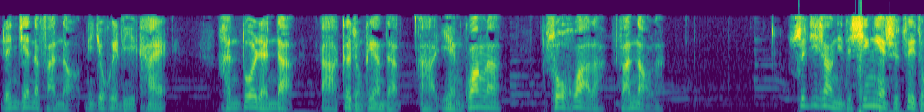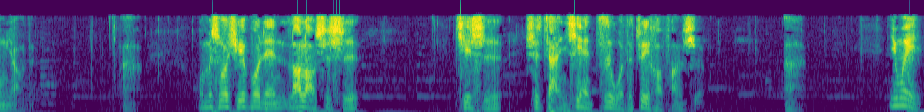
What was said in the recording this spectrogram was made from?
人间的烦恼，你就会离开很多人的啊各种各样的啊眼光了，说话了，烦恼了。实际上，你的心念是最重要的啊。我们说学佛人老老实实，其实。是展现自我的最好方式啊！因为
